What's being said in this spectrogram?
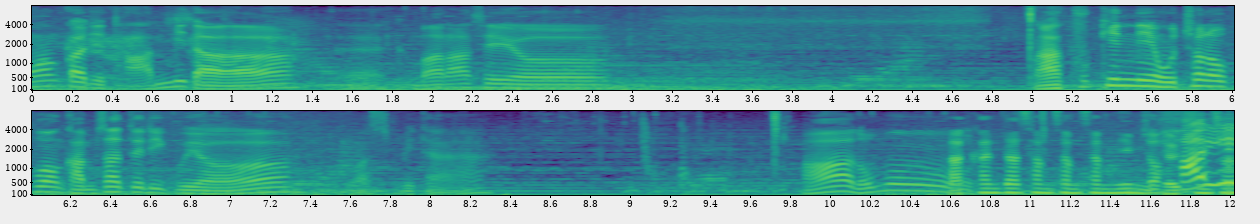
성함까지 다 압니다. 네, 그만하세요. 아 쿠키님 5천원 후원 감사드리고요. 고맙습니다. 아 너무 마칸다 333님 저 한개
